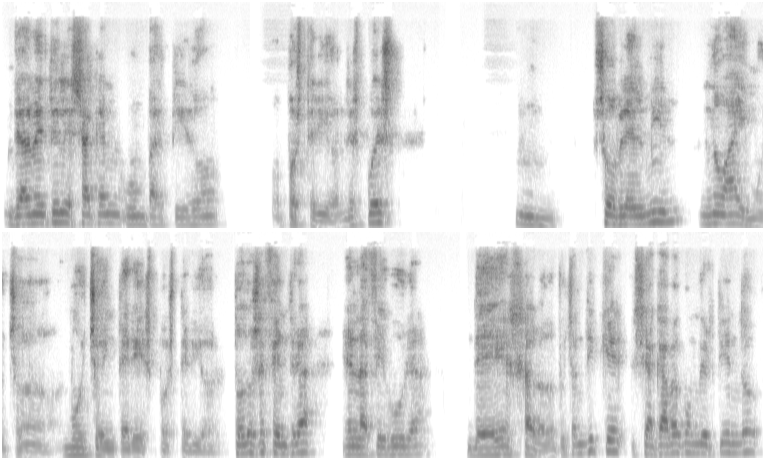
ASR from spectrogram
realmente le sacan un partido posterior. Después, sobre el MIL no hay mucho, mucho interés posterior. Todo se centra en la figura de Salvador Puigdemont, que se acaba convirtiendo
